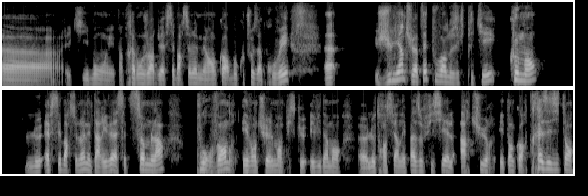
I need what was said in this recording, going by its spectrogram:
et qui bon, est un très bon joueur du FC Barcelone, mais a encore beaucoup de choses à prouver. Julien, tu vas peut-être pouvoir nous expliquer comment le FC Barcelone est arrivé à cette somme-là pour vendre éventuellement, puisque évidemment euh, le transfert n'est pas officiel. Arthur est encore très hésitant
